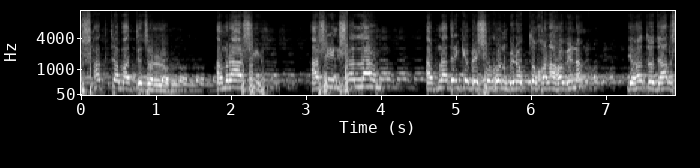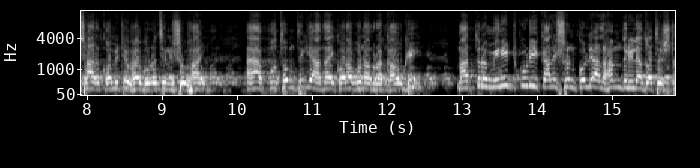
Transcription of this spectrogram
সাতটা বাদ্যে চলল। আমরা আসি। আসি ইনশাল্লাহ। আপনাদেরকে বেশিক্ষণ বিরক্ত করা হবে না। যেহেতু জালসার কমিটি ভাই বলেছেন, ইসু ভাই হ্যাঁ প্রথম থেকে আদায় করাবো না আমরা কাউকে। মাত্র মিনিট কুড়ি কালেকশন করলে আলহামদুলিল্লাহ যথেষ্ট।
